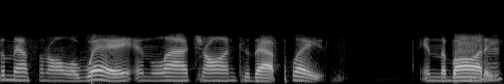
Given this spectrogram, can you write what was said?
the methanol away and latch on to that place in the body. Mhm.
